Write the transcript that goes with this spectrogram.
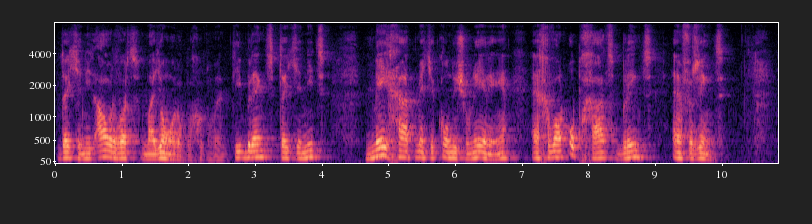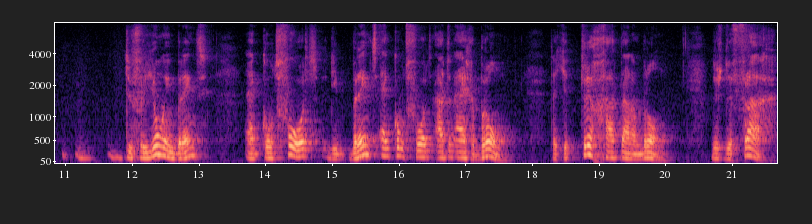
dat je niet ouder wordt, maar jonger op een goed moment. Die brengt dat je niet meegaat met je conditioneringen en gewoon opgaat, blinkt en verzinkt. De verjonging brengt en komt voort, die brengt en komt voort uit een eigen bron. Dat je teruggaat naar een bron. Dus de vraag,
